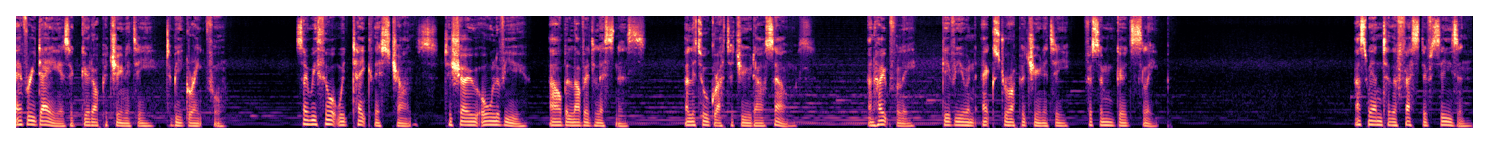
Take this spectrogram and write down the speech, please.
Every day is a good opportunity to be grateful. So we thought we'd take this chance to show all of you, our beloved listeners, a little gratitude ourselves, and hopefully give you an extra opportunity for some good sleep. As we enter the festive season,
